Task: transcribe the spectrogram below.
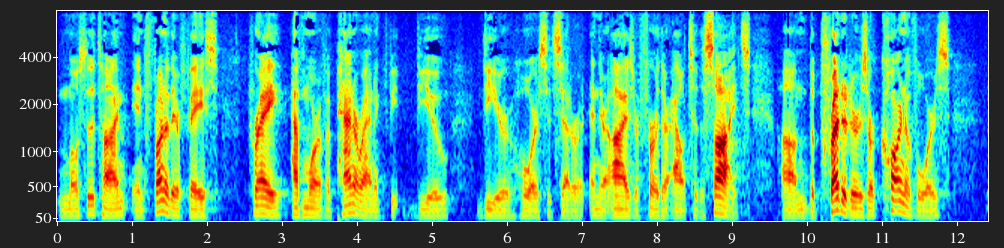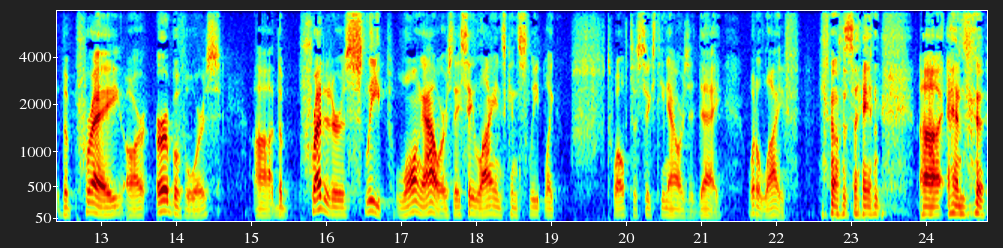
most of the time in front of their face. Prey have more of a panoramic view, deer, horse, etc., and their eyes are further out to the sides. Um, the predators are carnivores, the prey are herbivores. Uh, the predators sleep long hours. They say lions can sleep like 12 to 16 hours a day. What a life. You know what I'm saying? Uh, and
